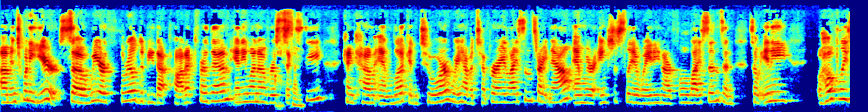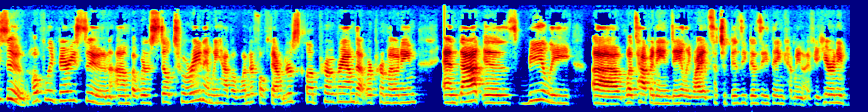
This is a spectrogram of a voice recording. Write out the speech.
um, in 20 years. So we are thrilled to be that product for them. Anyone over awesome. 60 can come and look and tour. We have a temporary license right now, and we're anxiously awaiting our full license. And so any hopefully soon, hopefully very soon. Um, but we're still touring, and we have a wonderful Founders Club program that we're promoting, and that is really uh, what's happening daily. Why it's such a busy, busy thing coming. If you hear any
